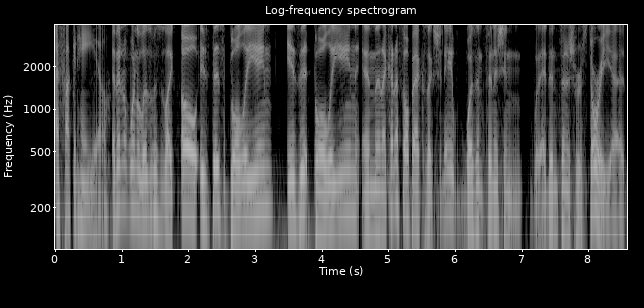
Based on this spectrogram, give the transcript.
I fucking hate you." and then when elizabeth is like oh is this bullying is it bullying and then i kind of felt bad because like Shanae wasn't finishing i didn't finish her story yet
